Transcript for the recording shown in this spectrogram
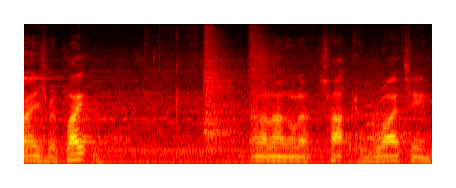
Rearrange my plate and I'm going to tuck right in.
